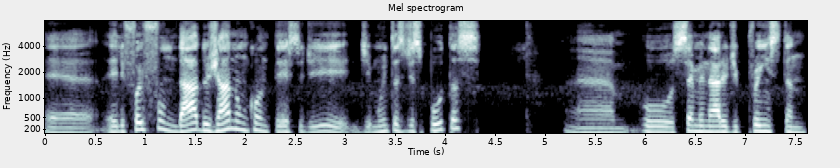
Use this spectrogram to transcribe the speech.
É, ele foi fundado já num contexto de, de muitas disputas. É, o seminário de Princeton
